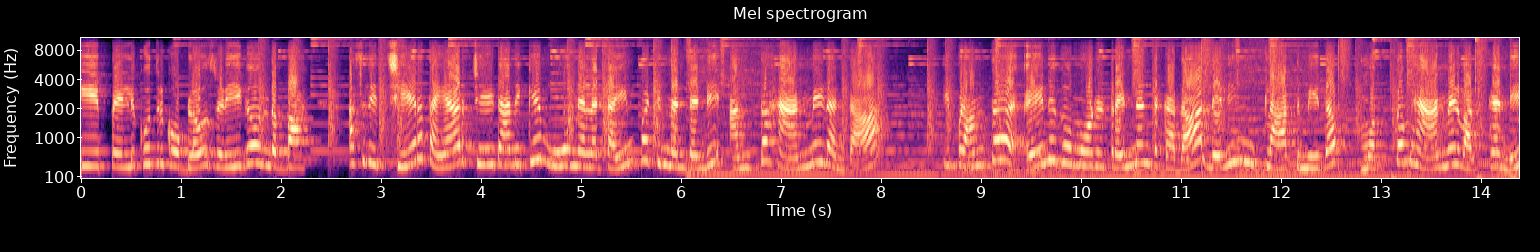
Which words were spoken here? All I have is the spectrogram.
పెళ్ళికి పెళ్ళి కూతురికి ఒక బ్లౌజ్ రెడీగా ఉందబ్బా. అసలు ఈ చీర తయారు చేయడానికే మూడు నెలల టైం పట్టిందంటండి. అంత హ్యాండ్ మేడ్ అంట. ఇప్పుడు అంతా ఏనుగు మోడల్ ట్రెండ్ అంట కదా. లెనిన్ క్లాత్ మీద మొత్తం హ్యాండ్ మేడ్ వర్క్ అండి.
